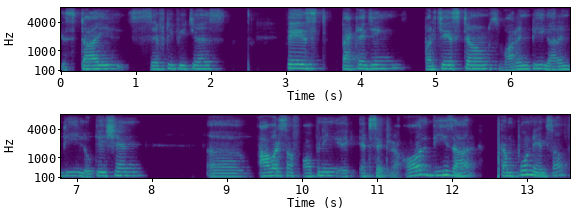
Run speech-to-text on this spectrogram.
style, safety features, taste, packaging, purchase terms, warranty, guarantee, location, uh, hours of opening, etc. All these are components of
